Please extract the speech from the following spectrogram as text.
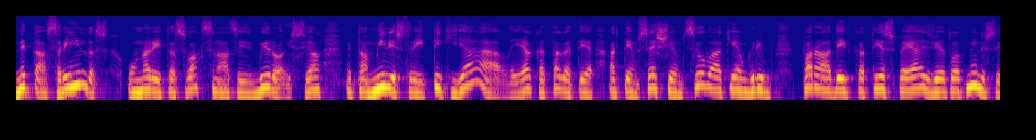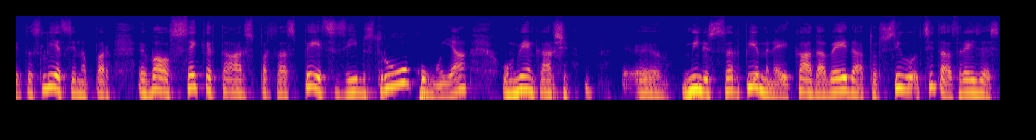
ne tās rindas un arī tas vakcinācijas birojs. Ja? Tā ministrija tik jēla, ja? ka tagad tie, ar tiem sešiem cilvēkiem grib parādīt, ka tie spēja aizvietot ministriju. Tas liecina par valsts sekretārus, par tās pēcsacības trūkumu. Ja? Un vienkārši ministrs arī pieminēja, kādā veidā tur citās reizēs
